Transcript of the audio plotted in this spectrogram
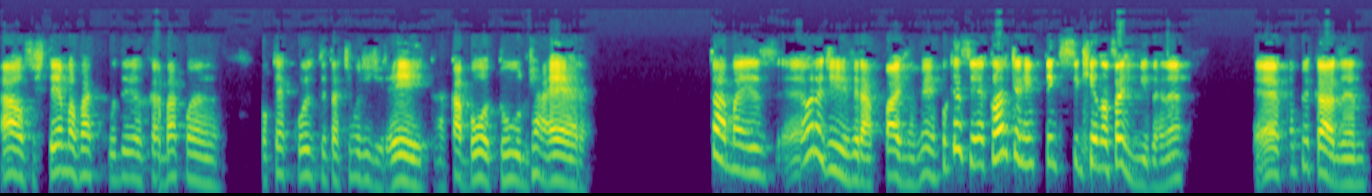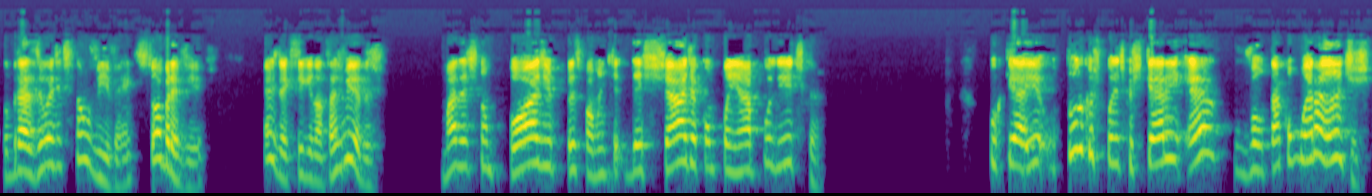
Ah, o sistema vai poder acabar com a, qualquer coisa, tentativa de direito, acabou tudo, já era. Tá, mas é hora de virar página mesmo, porque assim, é claro que a gente tem que seguir nossas vidas, né? É complicado, né? No Brasil a gente não vive, a gente sobrevive. A gente tem que seguir nossas vidas. Mas a gente não pode, principalmente, deixar de acompanhar a política. Porque aí tudo que os políticos querem é voltar como era antes.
